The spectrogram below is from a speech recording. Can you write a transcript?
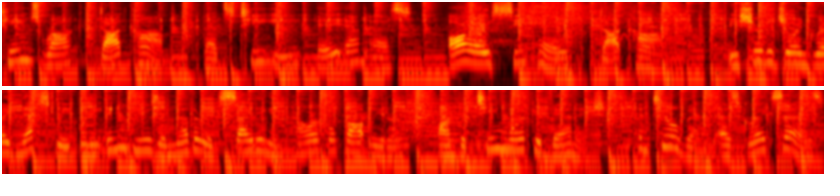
teamsrock.com. That's T E A M S R O C K.com. Be sure to join Greg next week when he interviews another exciting and powerful thought leader on the Teamwork Advantage. Until then, as Greg says,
